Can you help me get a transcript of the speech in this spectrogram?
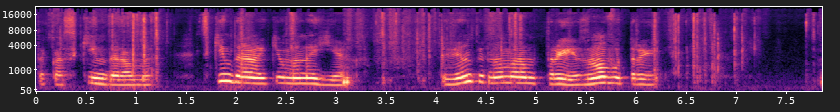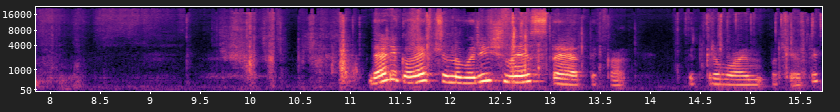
Така з кіндерами. З кіндерами, які в мене є. Він під номером 3. Знову 3. Далі колекція новорічна естетика. Відкриваємо пакетик.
